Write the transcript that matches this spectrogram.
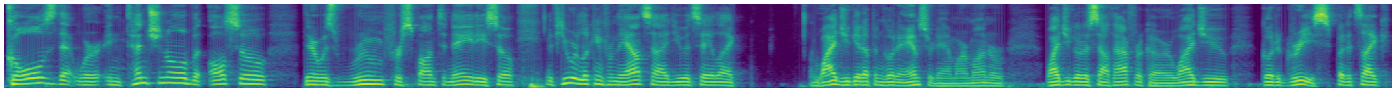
goals that were intentional, but also there was room for spontaneity. So if you were looking from the outside, you would say like, why'd you get up and go to Amsterdam, Armand? Or why'd you go to South Africa? Or why'd you go to Greece? But it's like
